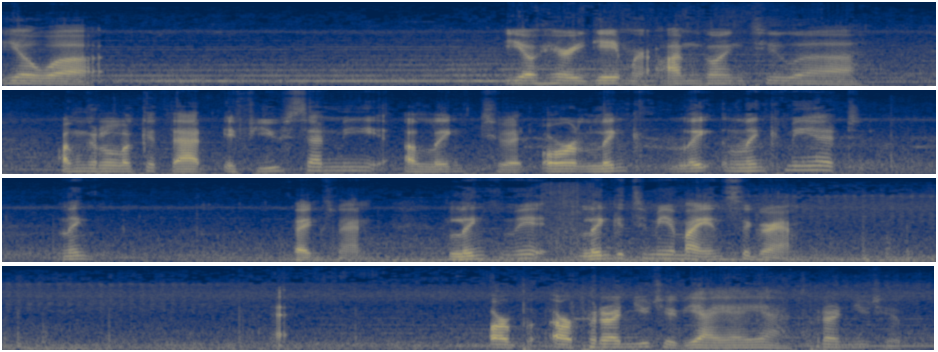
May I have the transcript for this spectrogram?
Yo, uh... Yo, Harry Gamer, I'm going to, uh... I'm gonna look at that. If you send me a link to it, or link, link, link me it... Link... Thanks, man. Link me, link it to me in my Instagram. Eh, Or, or put it on YouTube. Yeah, yeah, yeah. Put it on YouTube.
